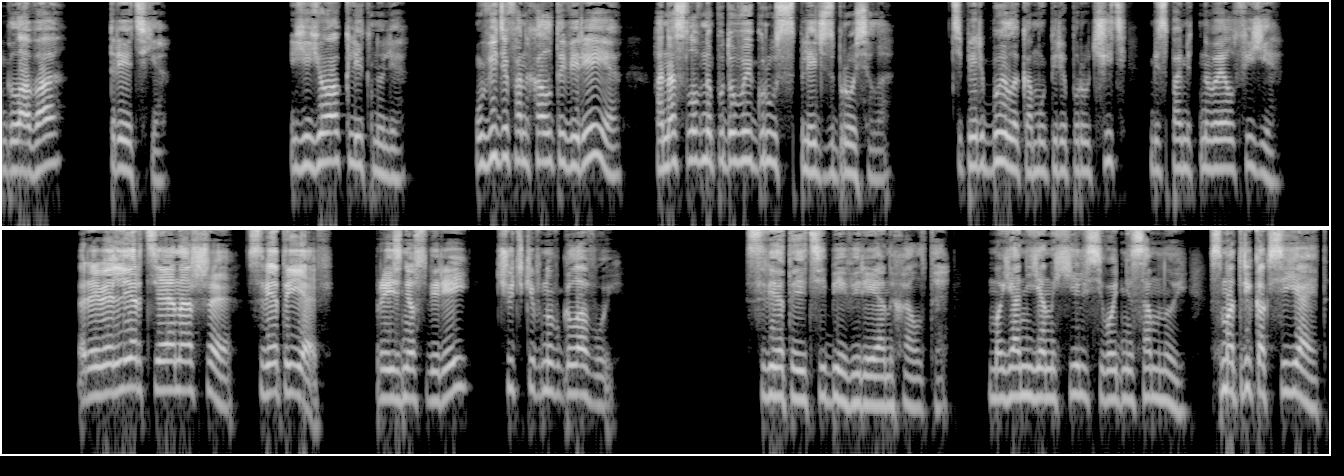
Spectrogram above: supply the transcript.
Глава третья. Ее окликнули. Увидев Анхалта Верея, она словно пудовый груз с плеч сбросила. Теперь было кому перепоручить беспамятного Элфие. «Ревеллер Тианаше, свет и явь!» — произнес Верей, чуть кивнув головой. «Света и тебе, Верей Анхалте. Моя Ньянхиль сегодня со мной. Смотри, как сияет!»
